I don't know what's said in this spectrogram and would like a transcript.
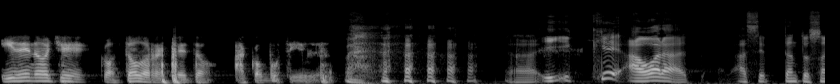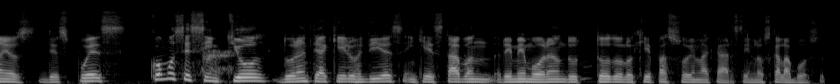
y de noche, con todo respeto, a combustible. Ah, ¿Y qué ahora, hace tantos años después, cómo se sintió durante aquellos días en que estaban rememorando todo lo que pasó en la cárcel, en los calabozos?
